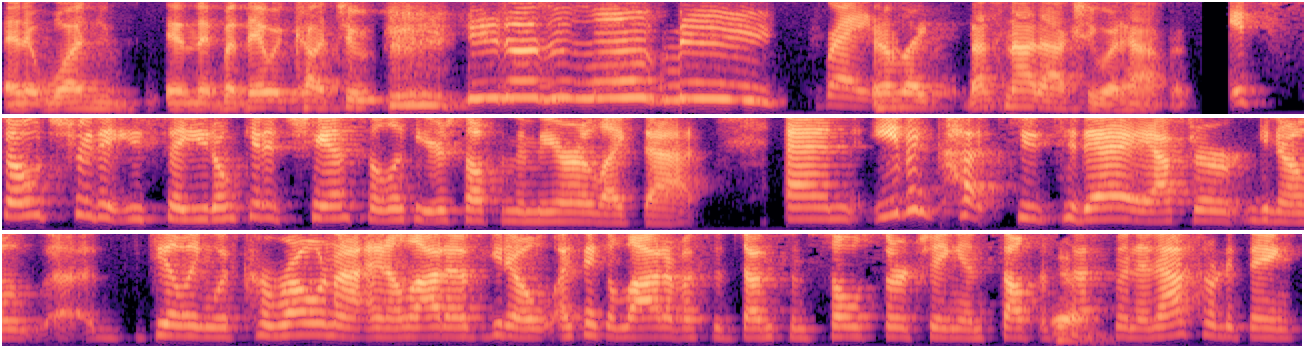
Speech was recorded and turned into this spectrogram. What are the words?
and it wasn't, and they, but they would cut to, he doesn't love me. Right. And I'm like, that's not actually what happened. It's so true that you say you don't get a chance to look at yourself in the mirror like that and even cut to today after you know uh, dealing with corona and a lot of you know i think a lot of us have done some soul searching and self-assessment yeah. and that sort of thing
